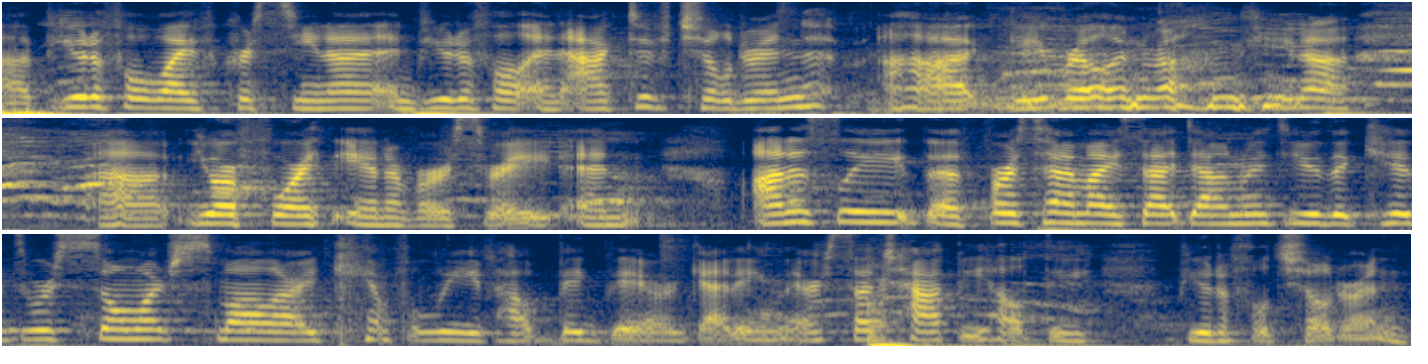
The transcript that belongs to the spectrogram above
uh, beautiful wife, Christina, and beautiful and active children, uh, Gabriel and Valentina, uh, your fourth anniversary. And honestly, the first time I sat down with you, the kids were so much smaller. I can't believe how big they are getting. They're such happy, healthy, beautiful children.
